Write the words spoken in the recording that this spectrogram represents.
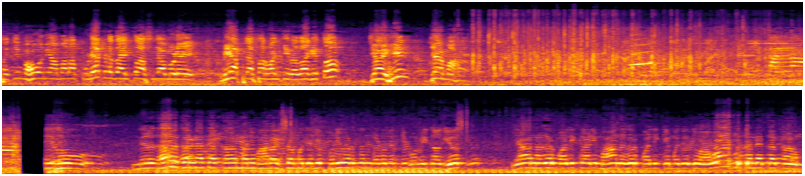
सचिन भाऊ आणि आम्हाला पुण्याकडे जायचं असल्यामुळे मी आपल्या सर्वांची रजा घेतो. जय हिंद जय महाराष्ट्र. जो निर्धार करण्याचं काम आणि महाराष्ट्रामध्ये जे परिवर्तन घडवण्याची भूमिका घेत या नगरपालिका आणि महानगरपालिकेमध्ये जो आवाज उठवण्याचं काम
